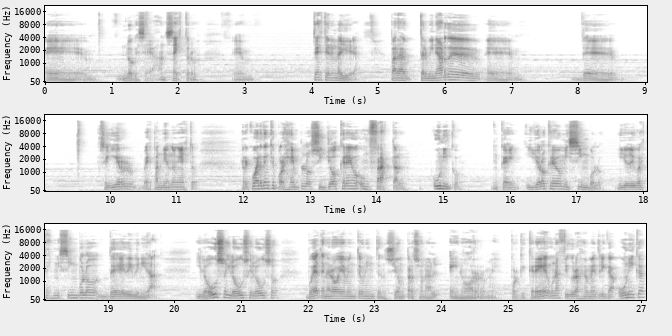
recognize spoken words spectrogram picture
eh, lo que sea, ancestros. Eh, ustedes tienen la idea. Para terminar de, eh, de seguir expandiendo en esto, recuerden que, por ejemplo, si yo creo un fractal único, ¿ok? Y yo lo creo mi símbolo, y yo digo, este es mi símbolo de divinidad, y lo uso y lo uso y lo uso, voy a tener obviamente una intención personal enorme, porque creé una figura geométrica única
